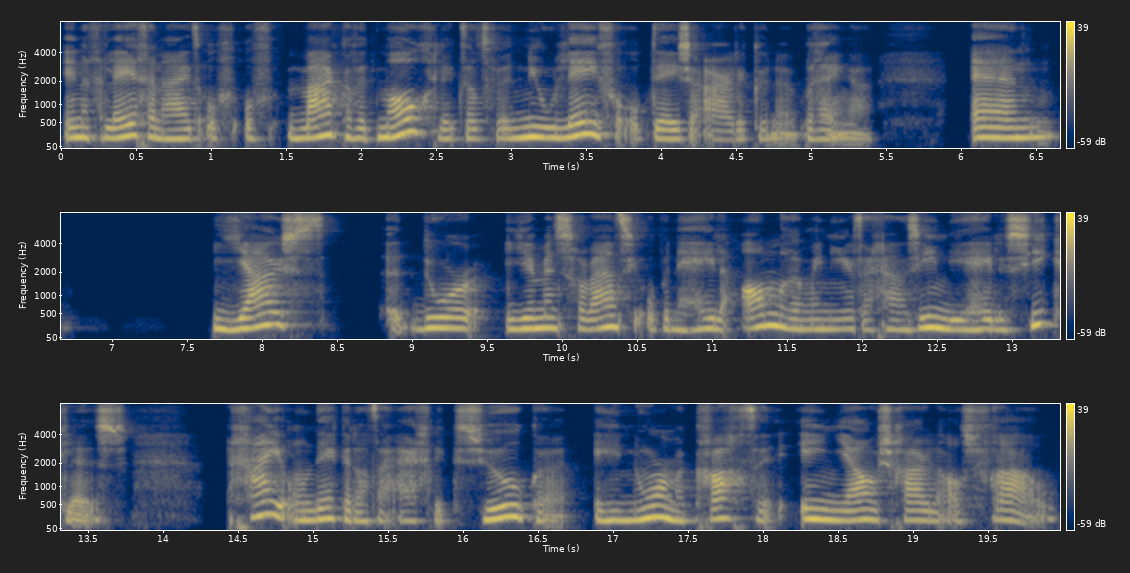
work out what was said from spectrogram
in een gelegenheid of, of maken we het mogelijk dat we een nieuw leven op deze aarde kunnen brengen. En juist eh, door je menstruatie op een hele andere manier te gaan zien, die hele cyclus, ga je ontdekken dat er eigenlijk zulke enorme krachten in jou schuilen als vrouw.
